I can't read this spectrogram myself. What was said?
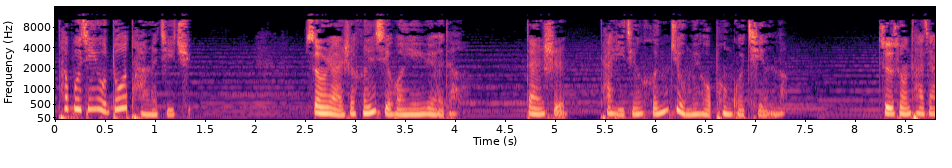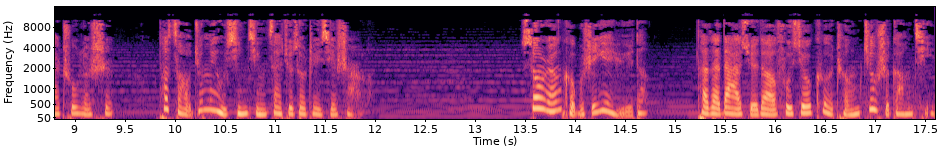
他不禁又多弹了几曲。宋冉是很喜欢音乐的，但是他已经很久没有碰过琴了。自从他家出了事，他早就没有心情再去做这些事儿了。宋冉可不是业余的。他在大学的复修课程就是钢琴，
